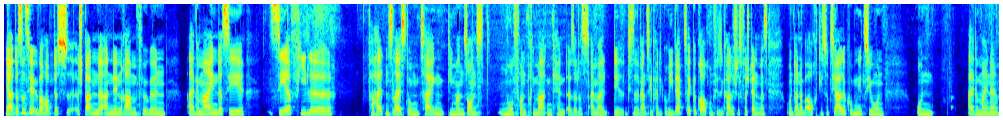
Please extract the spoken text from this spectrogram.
Ja, das ist ja überhaupt das Spannende an den Rabenvögeln allgemein, dass sie sehr viele Verhaltensleistungen zeigen, die man sonst nur von Primaten kennt. Also das ist einmal die, diese ganze Kategorie Werkzeuggebrauch und physikalisches Verständnis und dann aber auch die soziale Kognition und allgemeine,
